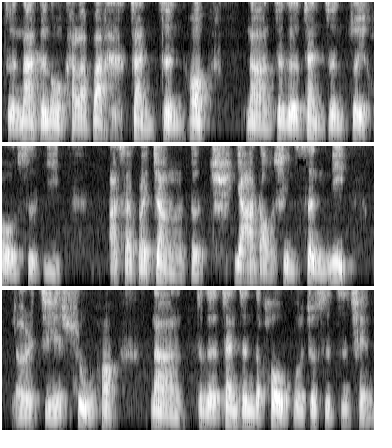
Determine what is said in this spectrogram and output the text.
这个纳戈诺卡拉巴赫战争哈，那这个战争最后是以阿塞拜疆的压倒性胜利而结束哈。那这个战争的后果就是之前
